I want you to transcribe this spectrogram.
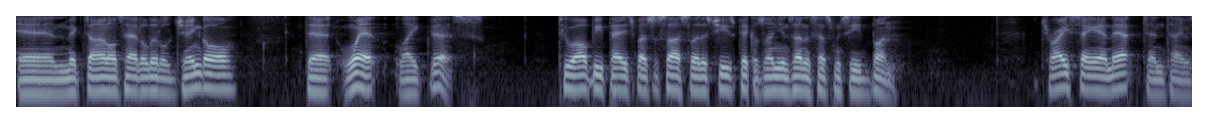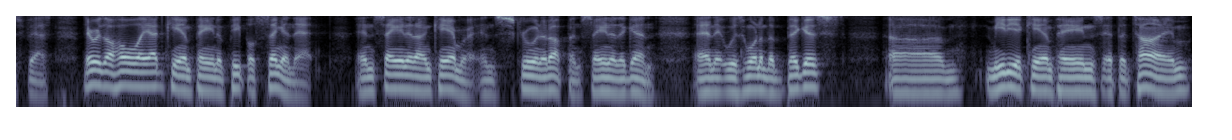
And McDonald's had a little jingle that went like this two all beef patty, special sauce, lettuce, cheese, pickles, onions on a sesame seed bun. Try saying that 10 times fast. There was a whole ad campaign of people singing that and saying it on camera and screwing it up and saying it again. And it was one of the biggest um, media campaigns at the time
